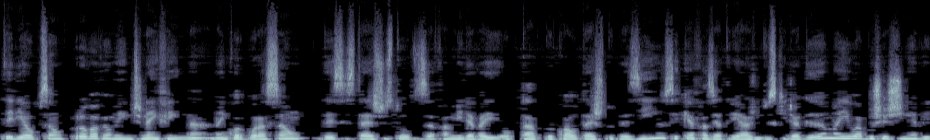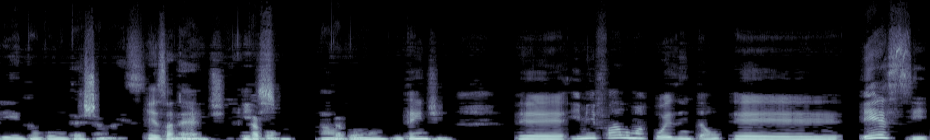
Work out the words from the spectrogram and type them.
teria a opção, provavelmente, né, enfim, na, na incorporação desses testes todos, a família vai optar por qual teste do pezinho, se quer fazer a triagem do esquidiagama e a bochechinha viria então como um teste a mais. Exatamente. Tá Isso. bom. Ah, Tá bom, entendi. É, e me fala uma coisa então. É, esse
